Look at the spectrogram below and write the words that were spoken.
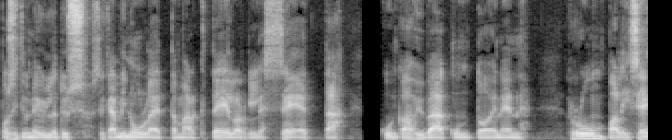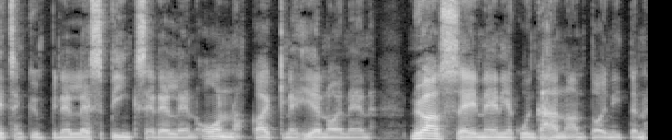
positiivinen yllätys sekä minulle että Mark Taylorille se, että kuinka hyväkuntoinen rumpali 70 Les Pinks edelleen on, kaikki ne hienoineen nyansseineen ja kuinka hän antoi niiden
